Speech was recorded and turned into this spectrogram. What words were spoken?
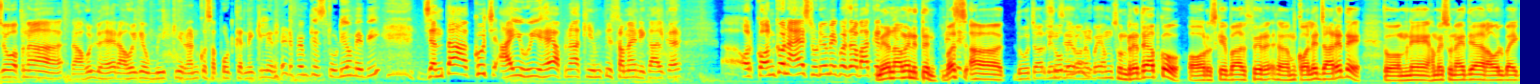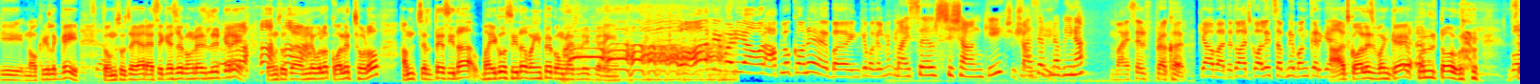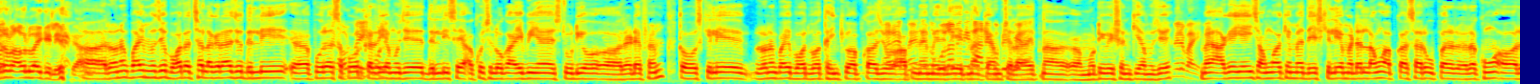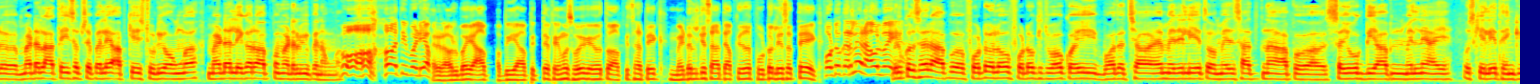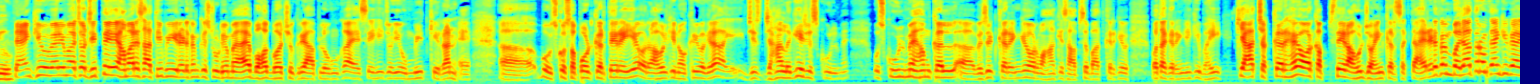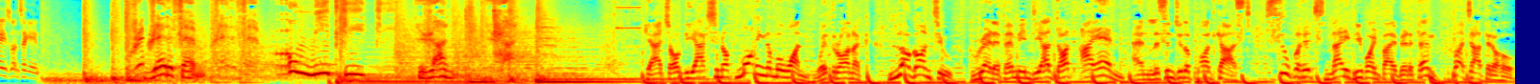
जो अपना राहुल जो है राहुल के उम्मीद की रन को सपोर्ट करने के लिए रेड एफ़ के स्टूडियो में भी जनता कुछ आई हुई है अपना कीमती समय निकाल कर और कौन कौन आया स्टूडियो में? एक बार जरा बात करें मेरा नाम है नितिन। बस आ, दो चार दिन से रौनक भाई हम सुन रहे थे आपको और उसके बाद फिर हम कॉलेज जा रहे थे तो हमने हमें सुनाई दिया राहुल भाई की नौकरी लग गई अच्छा। तो हम सोचा यार ऐसे कैसे कॉन्ग्रेचुलेट करें? तो हम सोचा हमने बोला कॉलेज छोड़ो हम चलते सीधा भाई को सीधा वहीं पे कॉन्ग्रेचुलेट करेंगे। लोग कौन है ब- इनके बगल में? Myself Shishanki self Nabina myself Prakhar क्या बात है तो आज कॉलेज सबने बंक करके आज कॉलेज बंक है फुल टो सिर्फ़ राहुल भाई के लिए। रौनक भाई मुझे बहुत अच्छा लग रहा है जो दिल्ली पूरा सपोर्ट कर रही है मुझे। दिल्ली से कुछ लोग आए भी हैं स्टूडियो रेड एफएम तो उसके लिए रौनक भाई बहुत बहुत थैंक यू आपका जो आपने तो मेरे लिए इतना कैंप चलाया इतना मोटिवेशन किया मुझे। मैं आगे यही चाहूँगा कि मैं देश के लिए मेडल लाऊं आपका सर ऊपर रखूँ और मेडल आते ही सबसे पहले आपके स्टूडियो आऊँगा मेडल लेकर और आपको मेडल भी पहनाऊँगा। बहुत ही बढ़िया। अरे राहुल भाई आप अभी आप इतने फ़ेमस हो गए हो तो आपके साथ एक मेडल के साथ आपके साथ फ़ोटो ले सकते हैं एक? फ़ोटो कर ले। राहुल भाई? बिल्कुल सर आप फ़ोटो लो फ़ोटो खिंचवाओ कोई बहुत अच्छा है मेरे लिए तो मेरे साथ इतना आप सहयोग दिया आप मिलने आए उसके लिए thank you thank you very much और जितने हमारे साथी भी रेड एफ़ के स्टूडियो में आए बहुत बहुत शुक्रिया आप लोगों का ऐसे ही जो ये उम्मीद की रन है उसको सपोर्ट करते रहिए और राहुल की नौकरी वगैरह जिस जहाँ लगी है जिस स्कूल में उस स्कूल में हम कल विज़िट करेंगे और वहाँ के साहब से बात करके पता करेंगे कि भाई क्या चक्कर है और कब से राहुल ज्वाइन कर सकता है। रेड एफ़ बजाते रहो। Thank you guys once again red F M उम्मीद की run Catch all the action of morning number one with Ronak. Log on to redfmindia.in and listen to the podcast Super Hits 93.5 Red FM. Bajate raho.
